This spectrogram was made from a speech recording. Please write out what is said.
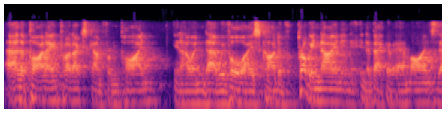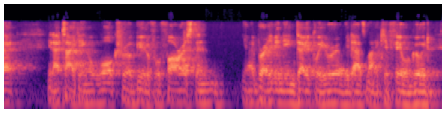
Uh, the pinene products come from pine, you know, and uh, we've always kind of probably known in, in the back of our minds that you know taking a walk through a beautiful forest and you know, breathing in deeply really does make you feel good.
